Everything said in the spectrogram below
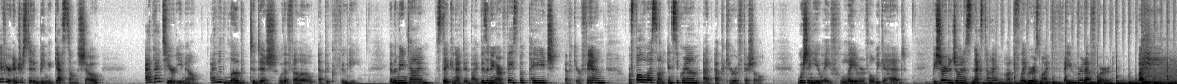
if you're interested in being a guest on the show, add that to your email. I would love to dish with a fellow epic foodie. In the meantime, stay connected by visiting our Facebook page, Epicure Fan, or follow us on Instagram at Epicure Official. Wishing you a flavorful week ahead. Be sure to join us next time on Flavor is My Favorite F Word. Bye!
